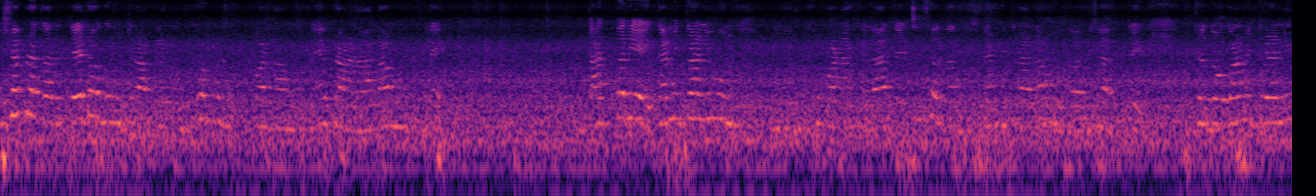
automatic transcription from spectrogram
अशा प्रकारे ते दोघे मित्र आपल्या मूर्खपणामध्ये प्राणाला मुटले तात्पर्य एका मित्राने मूर्खपणा केला. त्याची सजा दुसऱ्या मित्राला भोगावी लागते. त्या दोघा मित्रांनी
